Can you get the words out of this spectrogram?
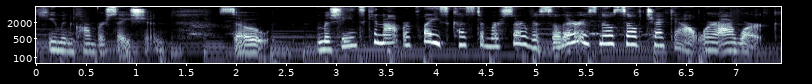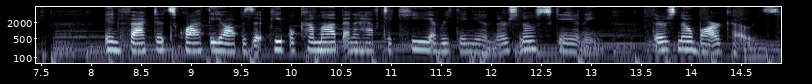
human conversation. So machines cannot replace customer service. So there is no self checkout where I work. In fact, it's quite the opposite. People come up and I have to key everything in. There's no scanning, there's no barcodes.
